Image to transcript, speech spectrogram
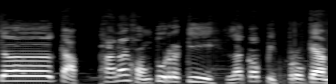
เจอกับทางด้านของตุรกี แล้วก็ปิดโปรแกรม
